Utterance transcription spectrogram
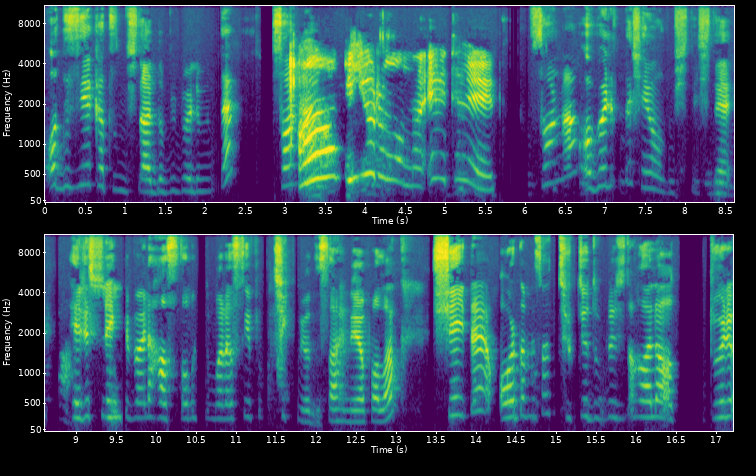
o diziye katılmışlardı bir bölümünde. Sonra Aa biliyorum onu. Evet evet. sonra o bölümde şey olmuştu işte. Harry sürekli böyle hastalık numarası yapıp çıkmıyordu sahneye falan. Şeyde orada mesela Türkçe dublajda hala böyle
